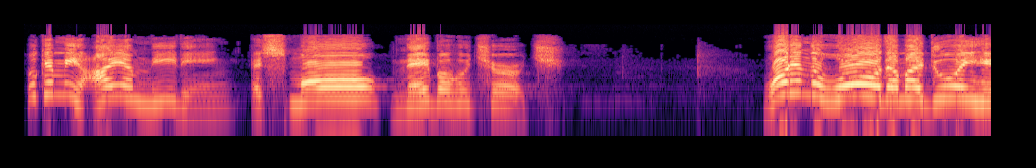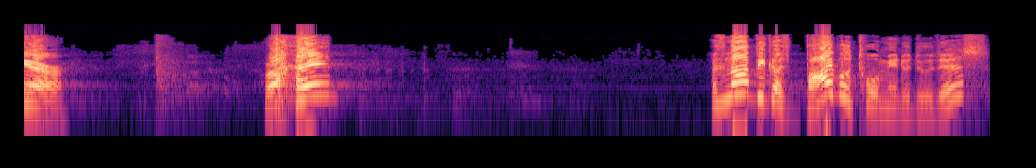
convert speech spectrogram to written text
look at me. I am leading a small neighborhood church. What in the world am I doing here? Right? It's not because Bible told me to do this.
